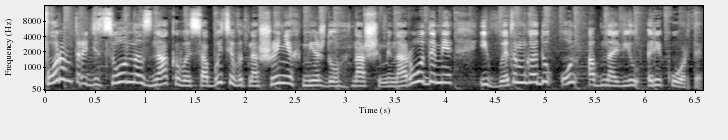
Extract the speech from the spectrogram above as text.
Форум традиционно знаковое событие в отношениях между нашими народами, и в этом году он обновил рекорды.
